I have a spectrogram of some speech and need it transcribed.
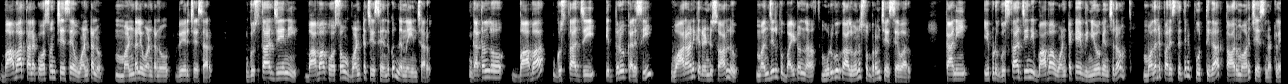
బాబా తన కోసం చేసే వంటను మండలి వంటను వేరు చేశారు. గుస్తాజీని బాబా కోసం వంట చేసేందుకు నిర్ణయించారు. గతంలో బాబా గుస్తాజీ ఇద్దరూ కలిసి వారానికి రెండుసార్లు మంజిల్కు బయటున్న మురుగు కాలువను శుభ్రం చేసేవారు. కానీ ఇప్పుడు గుస్తాజీని బాబా వంటకే వినియోగించడం మొదటి పరిస్థితిని పూర్తిగా తారుమారు చేసినట్లే.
